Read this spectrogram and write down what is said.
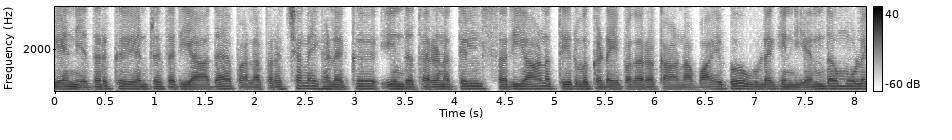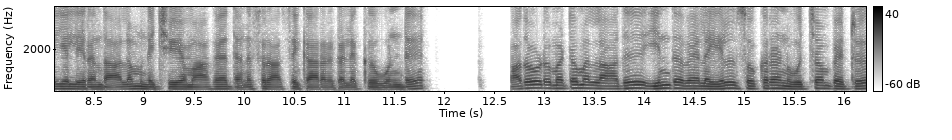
ஏன் எதற்கு என்று தெரியாத பல பிரச்சனைகளுக்கு இந்த தருணத்தில் சரியான தீர்வு கிடைப்பதற்கான வாய்ப்பு உலகின் எந்த மூலையில் இருந்தாலும் நிச்சயம் நிச்சயமாக தனுசு ராசிக்காரர்களுக்கு உண்டு. அதோடு மட்டுமல்லாது இந்த வேளையில் சுக்கரன் உச்சம் பெற்று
